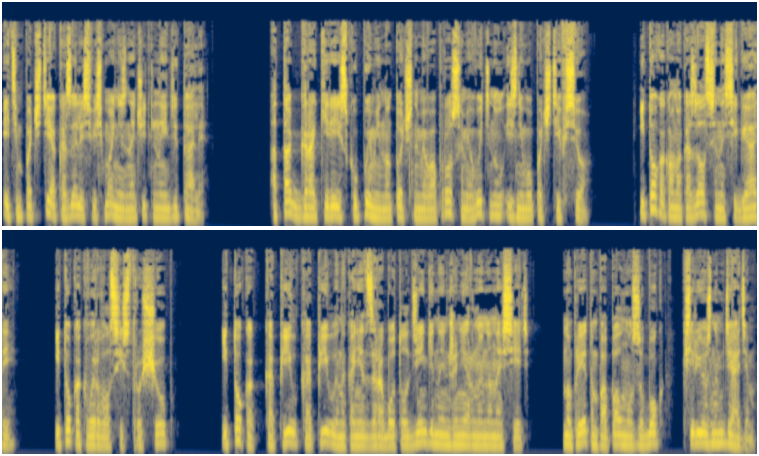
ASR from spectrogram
этим почти оказались весьма незначительные детали. А так Гракерей с купыми, но точными вопросами вытянул из него почти все. И то, как он оказался на сигаре, и то, как вырвался из трущоб, и то, как копил, копил и, наконец, заработал деньги на инженерную наносеть, но при этом попал на зубок к серьезным дядям.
